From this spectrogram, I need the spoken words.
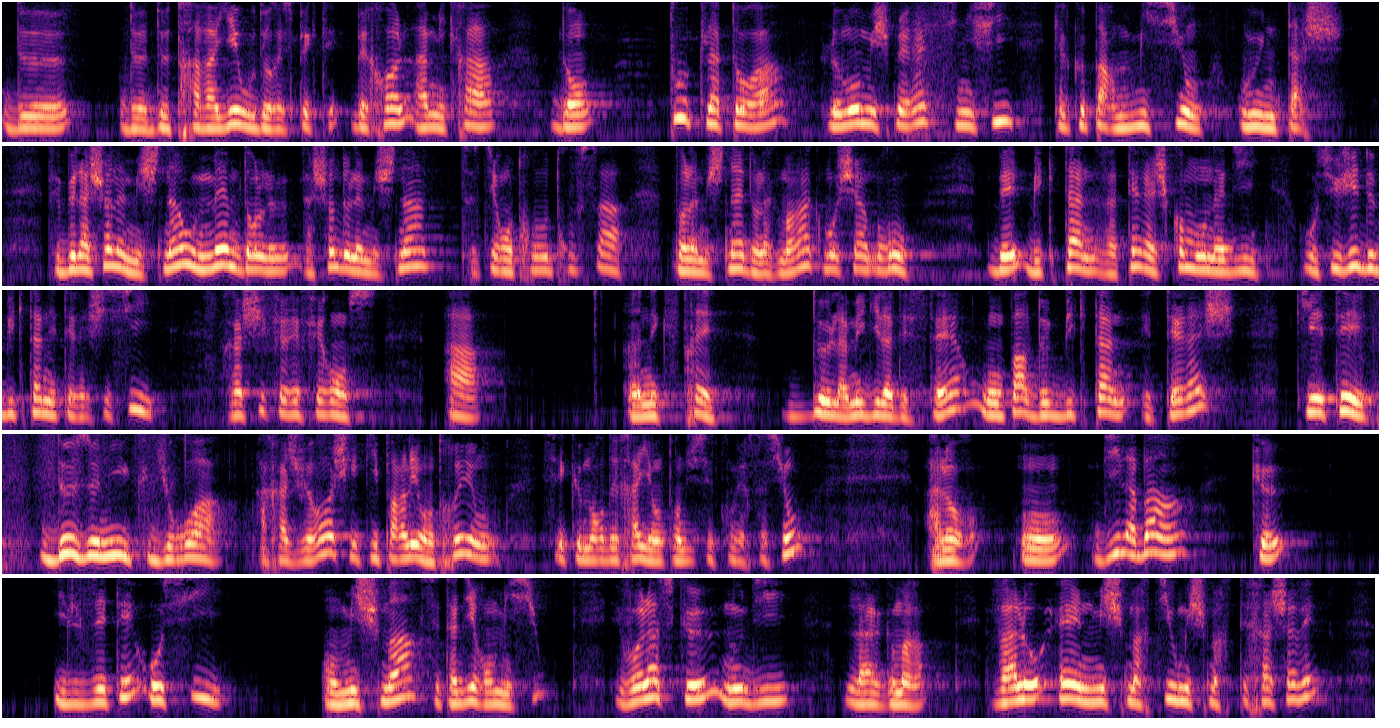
de, de, travailler ou de respecter. Bechol Amikra, dans toute la Torah, le mot Mishmeret signifie quelque part mission ou une tâche. Fait Belachon la Mishnah, ou même dans le, la chaîne de la Mishnah, c'est-à-dire on retrouve ça dans la Mishnah et dans la Gemara, Moshe Amrou, Biktan va Teresh, comme on a dit au sujet de Biktan et Teresh. Ici, Rashi fait référence à un extrait de la Megillah d'Esther, où on parle de Biktan et Teresh, qui étaient deux eunuques du roi Achashverosh et qui parlaient entre eux. On sait que Mordechai a entendu cette conversation. Alors, on dit là-bas, hein, qu'ils étaient aussi en mishmar, c'est-à-dire en mission. Et voilà ce que nous dit la Gemara. Valo en mishmarti ou mishmartecha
